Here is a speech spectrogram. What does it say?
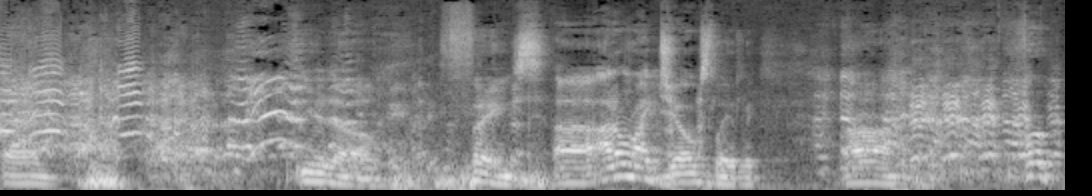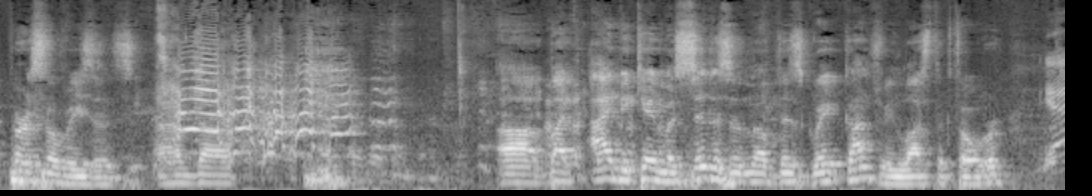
And, you know, things. Uh, I don't write jokes lately. Uh, for personal reasons. And, uh, uh, but I became a citizen of this great country last October. Yeah.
